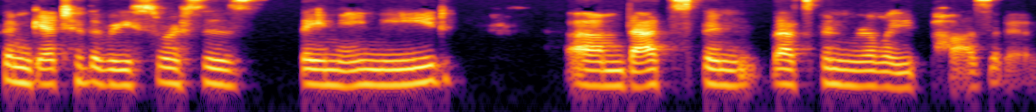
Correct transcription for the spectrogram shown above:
them get to the resources they may need. Um, that's been that's been really positive.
